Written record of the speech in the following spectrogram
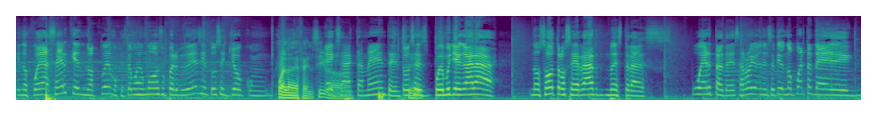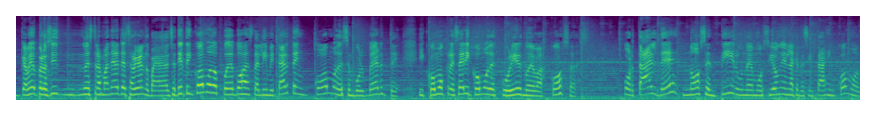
y nos puede hacer que no actuemos, que estemos en modo supervivencia. Entonces yo con... O a la defensiva. Exactamente. Entonces podemos llegar a nosotros cerrar nuestras puertas de desarrollo en el sentido, no puertas de camino, pero sí nuestras maneras de desarrollarnos. Al sentirte incómodo, puedes vos hasta limitarte en cómo desenvolverte y cómo crecer y cómo descubrir nuevas cosas. Por tal de no sentir una emoción en la que te sientas incómodo.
